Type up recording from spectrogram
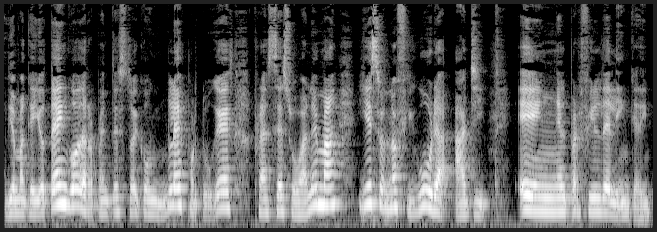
idioma que yo tengo, de repente estoy con inglés, portugués, francés o alemán y eso no figura allí en el perfil de LinkedIn.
